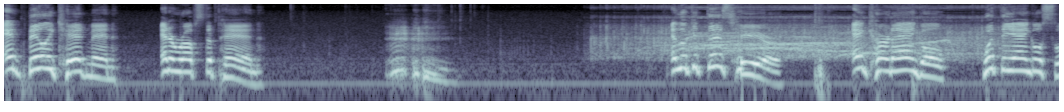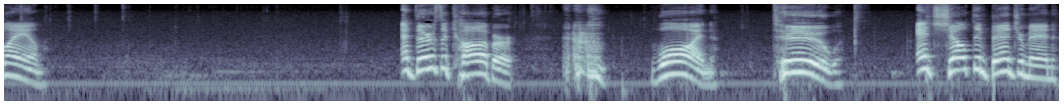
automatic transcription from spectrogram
and Billy Kidman interrupts the pin. and look at this here. And Kurt Angle with the angle slam. And there's the cover. One, two, and Shelton Benjamin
